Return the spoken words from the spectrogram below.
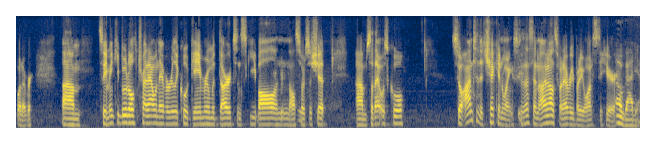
whatever. Um, so yeah, Minky Boodle, try that one. They have a really cool game room with darts and skee ball and all sorts of shit. Um, so that was cool. So on to the chicken wings because that's an, I know that's what everybody wants to hear. Oh god, yeah.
